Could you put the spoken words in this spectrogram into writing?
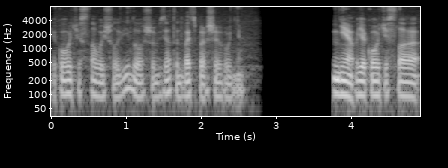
якого числа вийшло відео, щоб взяти 21 грудня. Ні, якого числа.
